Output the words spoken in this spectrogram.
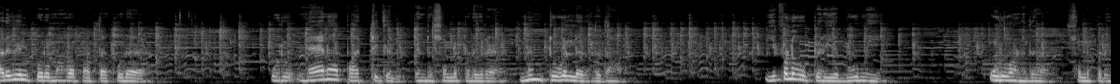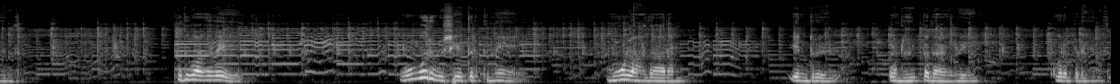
அறிவியல் பூர்வமாக பார்த்தா கூட ஒரு நேனோ பார்ட்டிகள் என்று சொல்லப்படுகிற நுண் துகளில் இருந்து தான் இவ்வளவு பெரிய பூமி உருவானதாக சொல்லப்படுகிறது. பொதுவாகவே ஒவ்வொரு விஷயத்திற்குமே மூலாதாரம் என்று ஒன்று இருப்பதாகவே கூறப்படுகிறது.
